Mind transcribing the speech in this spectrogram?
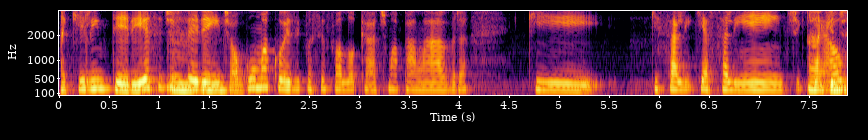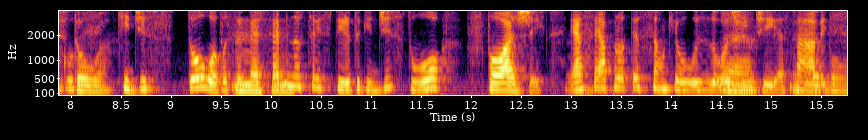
aquele interesse diferente alguma coisa que você falou Kátia, uma palavra que que, sali, que é saliente que Ah, é que destoa. que destoa, você Uhum. percebe no seu espírito que destoou, foge. Essa é a proteção que eu uso hoje É, em dia, é sabe? boa.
